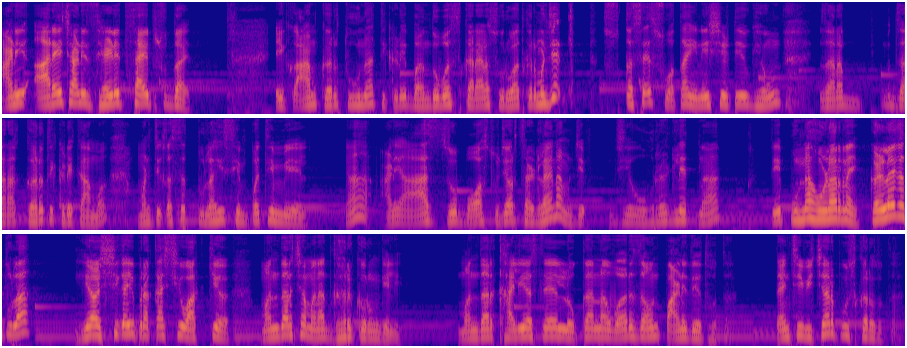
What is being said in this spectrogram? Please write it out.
आणि आर एच आणि झेड एच साहेब सुद्धा आहेत. एक काम कर तू ना तिकडे बंदोबस्त करायला सुरुवात कर. म्हणजे कसं आहे स्वतः इनिशिएटिव्ह घेऊन जरा जरा कर तिकडे कामं. म्हणजे कसं तुलाही सिंपथी मिळेल. हां? आणि आज जो बॉस तुझ्यावर चढलाय ना म्हणजे जे ओरडलेत ना ते पुन्हा होणार नाही. कळलंय का तुला? हे अशी काही प्रकारची वाक्य मंदारच्या मनात घर करून गेली. मंदार खाली असलेल्या लोकांना वर जाऊन पाणी देत होता. त्यांची विचारपूस करत होता.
